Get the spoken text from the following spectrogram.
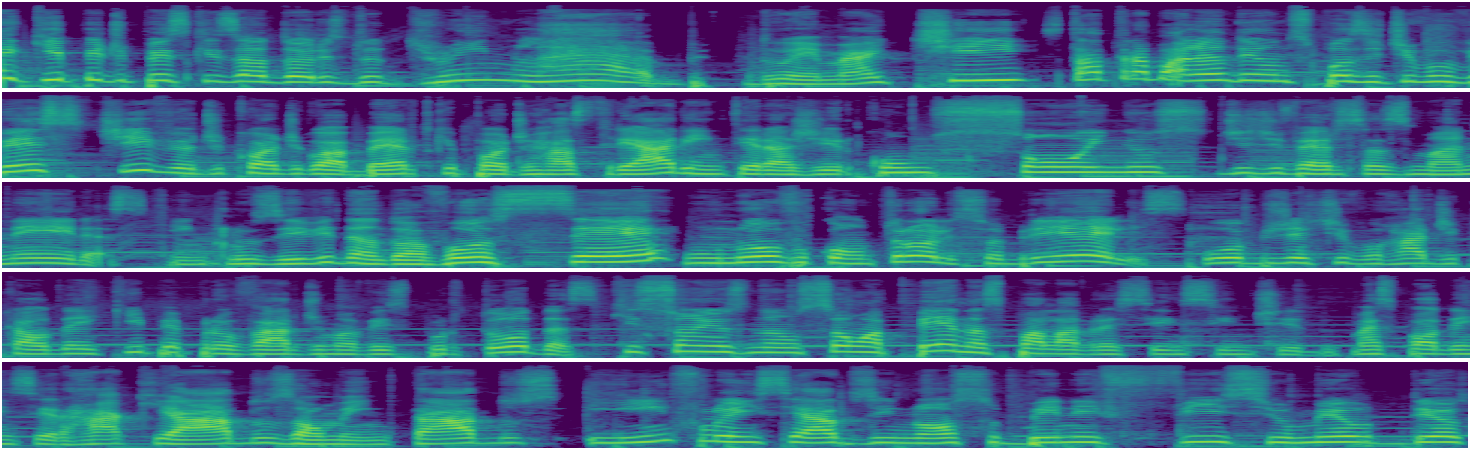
Uma equipe de pesquisadores do Dream Lab, do MIT, está trabalhando em um dispositivo vestível de código aberto que pode rastrear e interagir com sonhos de diversas maneiras, inclusive dando a você um novo controle sobre eles. O objetivo radical da equipe é provar de uma vez por todas que sonhos não são apenas palavras sem sentido, mas podem ser hackeados, aumentados e influenciados em nosso benefício. Meu Deus!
